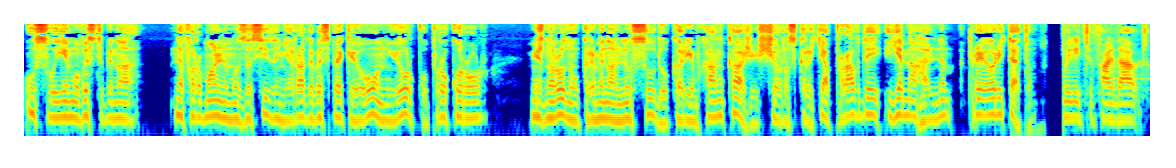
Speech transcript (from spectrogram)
У своєму виступі на неформальному засіданні Ради безпеки ООН Нью-Йорку прокурор Міжнародного кримінального суду Карім Хан каже, що розкриття правди є нагальним пріоритетом. We need to find out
